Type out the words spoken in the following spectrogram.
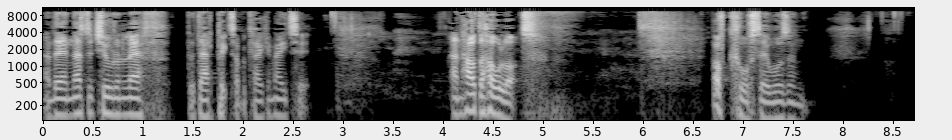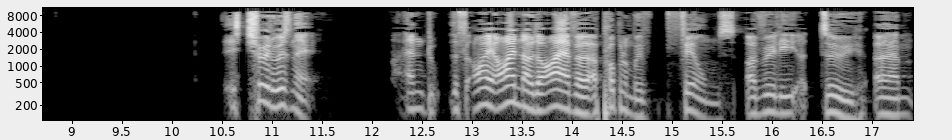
And then as the children left, the dad picked up a cake and ate it. And held the whole lot. Of course there wasn't. It's true though, isn't it? And the, I, I know that I have a, a, problem with films. I really do. Um,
